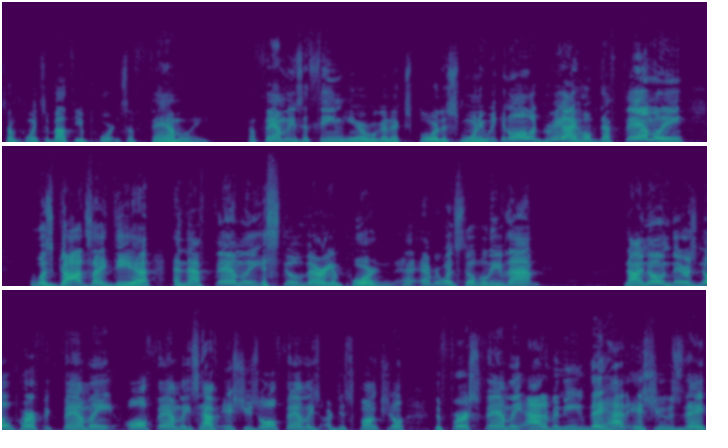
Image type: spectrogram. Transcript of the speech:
some points about the importance of family. Now, family is a theme here we're going to explore this morning. We can all agree, I hope, that family was God's idea and that family is still very important. Everyone still believe that? Now, I know there's no perfect family. All families have issues, all families are dysfunctional. The first family, Adam and Eve, they had issues. They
